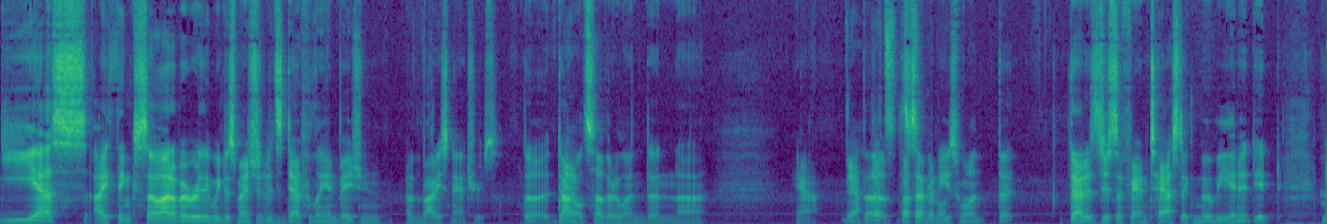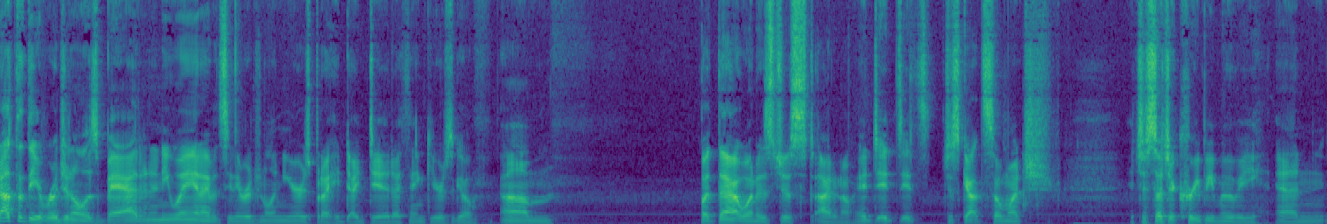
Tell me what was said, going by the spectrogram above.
Yes, I think so. Out of everything we just mentioned, it's definitely Invasion of the Body Snatchers, the Donald Yeah. Sutherland and uh, yeah, Yeah, the that's- that's a good one. seventies one. That that is just a fantastic movie, and it, it not that the original is bad in any way, and I haven't seen the original in years, but I I did I think years ago. Um, but that one is just I don't know. It it it's just got so much. It's just such a creepy movie and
